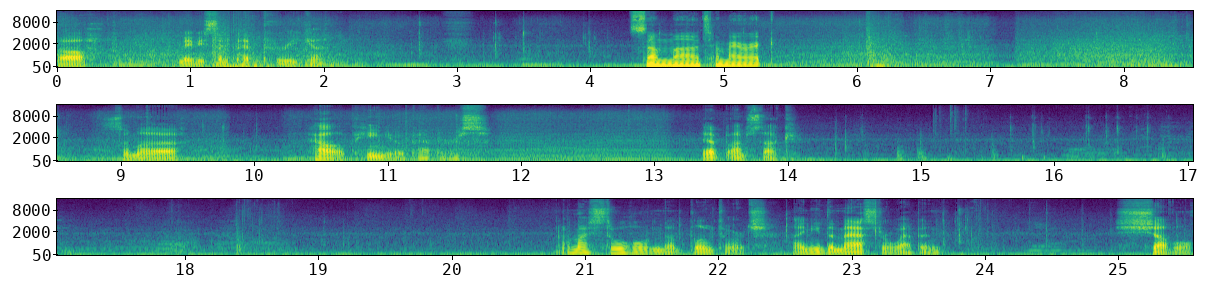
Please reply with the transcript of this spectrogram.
Oh, maybe some paprika. Some uh, turmeric. Some, uh, jalapeno peppers. Yep, I'm stuck. Why am I still holding the blowtorch? I need the master weapon. Shovel.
